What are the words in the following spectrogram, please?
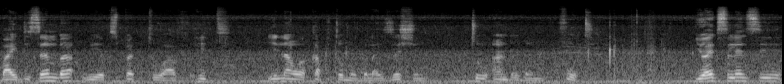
By December, we expect to have hit in our capital mobilization 240. Your Excellency,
